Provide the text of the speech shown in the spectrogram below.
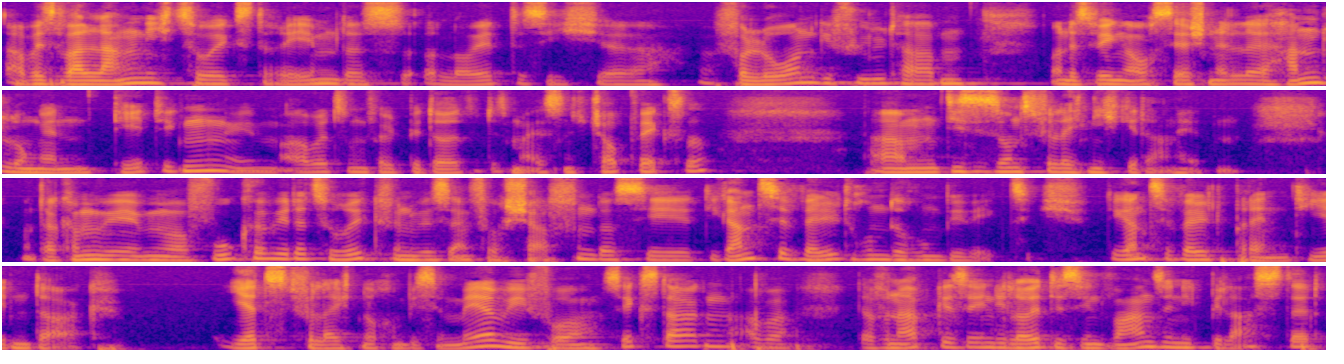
aber es war lang nicht so extrem, dass Leute sich äh, verloren gefühlt haben und deswegen auch sehr schnelle Handlungen tätigen. Im Arbeitsumfeld bedeutet das meistens Jobwechsel, ähm, die sie sonst vielleicht nicht getan hätten. Und da kommen wir eben auf VUCA wieder zurück, wenn wir es einfach schaffen, dass sie die ganze Welt rundherum bewegt sich. Die ganze Welt brennt jeden Tag. Jetzt vielleicht noch ein bisschen mehr wie vor sechs Tagen, aber davon abgesehen, die Leute sind wahnsinnig belastet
